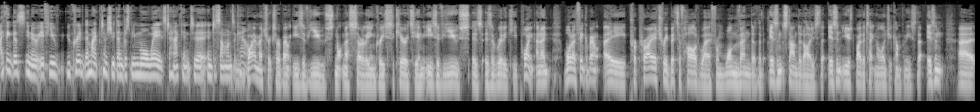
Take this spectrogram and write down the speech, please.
I think there's you know, if you you create it, there might potentially then just be more ways to hack into into someone's account. Biometrics are about ease of use, not necessarily increased security, and ease of use is, is a really key point. And I, what I think about a proprietary bit of hardware from one vendor that isn't standardized, that isn't used by the technology companies, that isn't uh,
